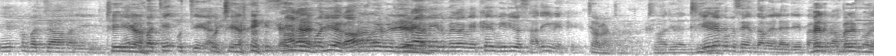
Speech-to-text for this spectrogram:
ਇੱਕ ਬੱਚਾ ਮਰੀ ਠੀਕ ਇੱਕ ਆ। ਬੱਚੇ ਉੱਚੇ ਆ ਉੱਚੇ ਵਾਲੇ। ਸਾਰਾ ਕੁਝ ਹੀ ਹੈਗਾ। ਸਾਰਾ ਕੁਝ ਹੀ ਜਿਹੜਾ ਹੈਗਾ। ਵੀਰ ਮੇਰਾ ਵੇਖੇ ਵੀਡੀਓ ਸਾਰੀ ਵੇਖੇ। ਚਲੋ ਚਲੋ ਠੀਕ ਹਾਂਜੀ ਜਿਹੜੇ ਕੋ ਪਸੰਦ ਆਵੇ ਲੈ ਜੇ ਬਿਲਕੁਲ, ਬਿਲਕੁਲ।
